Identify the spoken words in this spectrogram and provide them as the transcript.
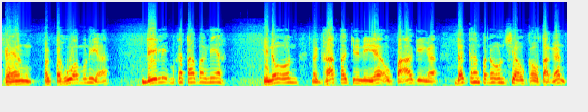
Kaya ang pagpahuwa mo niya, dili makatabang niya. Hinoon, naghatag kini niya og paagi nga daghan pa noon siya og kautangan.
